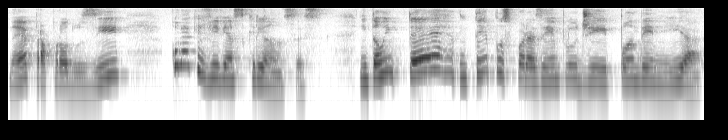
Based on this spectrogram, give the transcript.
né, para produzir, como é que vivem as crianças? Então, em, ter, em tempos, por exemplo, de pandemia,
